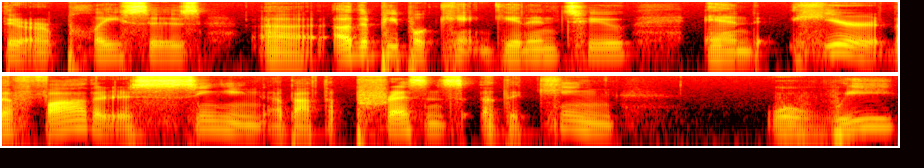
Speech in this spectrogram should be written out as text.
There are places uh, other people can't get into. And here the Father is singing about the presence of the King well, we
